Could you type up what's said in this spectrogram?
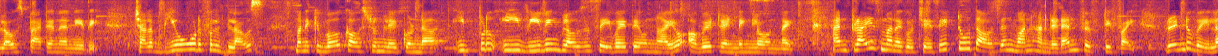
బ్లౌజ్ ప్యాటర్న్ అనేది. చాలా బ్యూటిఫుల్ బ్లౌజ్ మనకి వర్క్ అవసరం లేకుండా ఇప్పుడు ఈ వీవింగ్ బ్లౌజెస్ ఏవైతే ఉన్నాయో అవే ట్రెండింగ్లో ఉన్నాయి. అండ్ ప్రైస్ మనకు వచ్చేసి two thousand one hundred and fifty five రెండు వేల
